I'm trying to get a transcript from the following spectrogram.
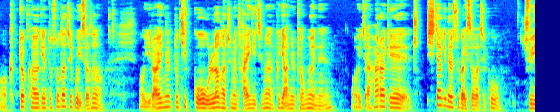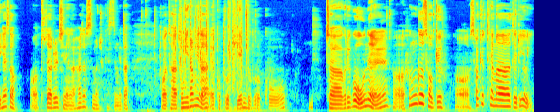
어, 급격하게 또 쏟아지고 있어서 어, 이 라인을 또 딛고 올라가주면 다행이지만 그게 아닐 경우에는 어, 이제 하락의 주- 시작이 될 수가 있어가지고 주의해서 어, 투자를 진행을 하셨으면 좋겠습니다. 어, 다 동일합니다. 에코프로 BM도 그렇고. 자, 그리고 오늘 어, 흥그석유 어, 석유 테마들이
